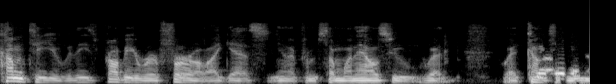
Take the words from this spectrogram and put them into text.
come to you, these probably a referral, I guess, you know, from someone else who who had who had come well, to you.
